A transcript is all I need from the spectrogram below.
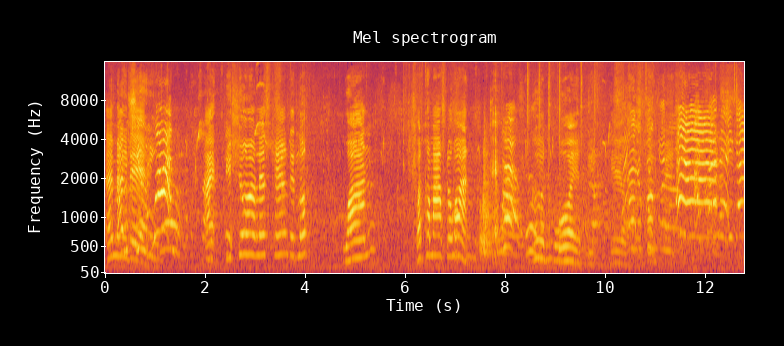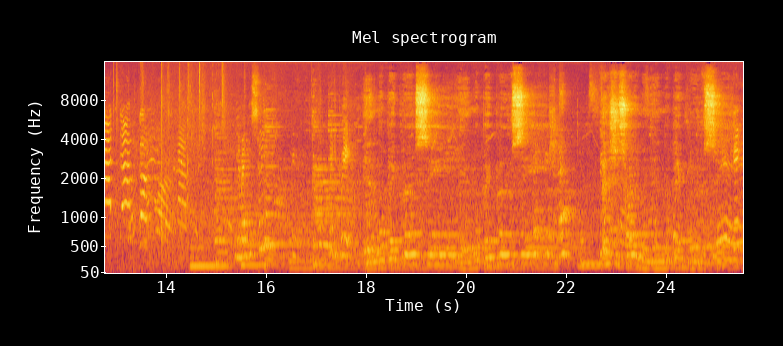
How many I'm there? shooting. One. I, you sure? Let's count it. Look. One. What come after one? Good boy. You make it sing. Big, big. In the big blue sea, in the big blue sea, fish eh? are swimming in the big blue sea.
